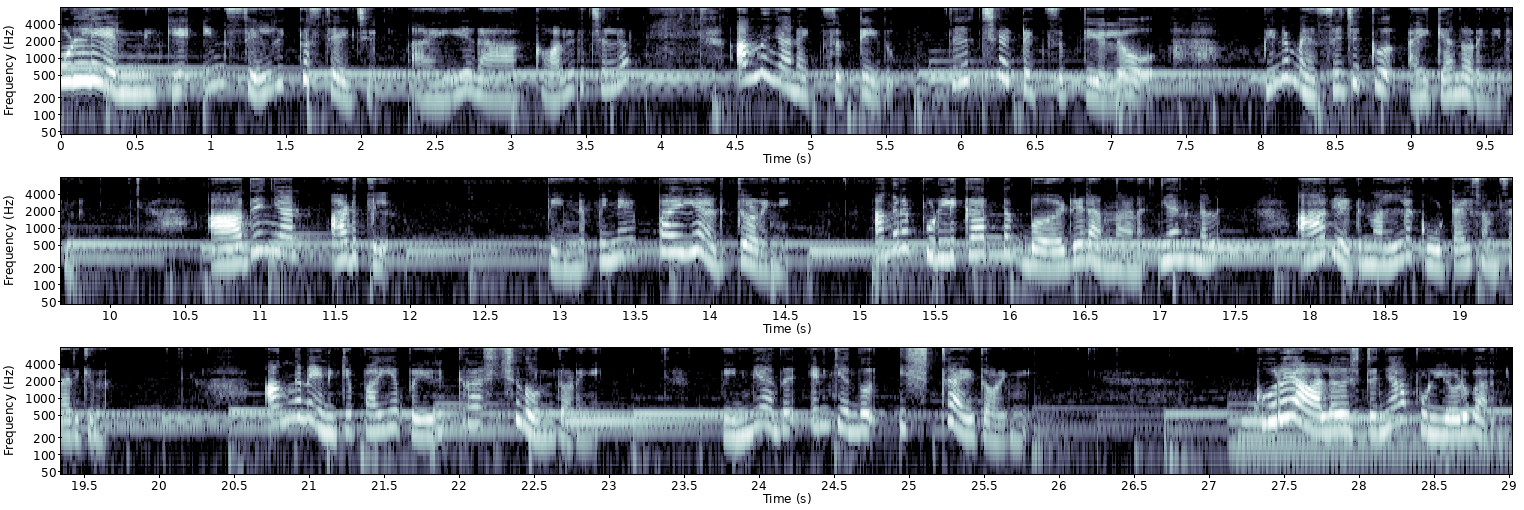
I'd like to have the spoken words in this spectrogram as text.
പുള്ളി എനിക്ക് ഇൻസ്റ്റയിൽ റിക്വസ്റ്റ് അയച്ചു. അയ്യടാ കോൾ അടിച്ചല്ലോ. അന്ന് ഞാൻ അക്സെപ്റ്റ് ചെയ്തു. തീർച്ചയായിട്ടും അക്സെപ്റ്റ് ചെയ്യുമല്ലോ പിന്നെ മെസ്സേജൊക്കെ അയക്കാൻ തുടങ്ങിയിട്ടുണ്ട്. ആദ്യം ഞാൻ അടുത്തില്ല. പിന്നെ പിന്നെ പയ്യെ അടുത്തു തുടങ്ങി. അങ്ങനെ പുള്ളിക്കാരന്റെ ബർത്ത്ഡേയുടെ അന്നാണ് ഞാൻ നിങ്ങൾ ആദ്യമായിട്ട് നല്ല കൂട്ടായി സംസാരിക്കുന്നത് അങ്ങനെ എനിക്ക് പയ്യെ പയ്യെ ഒരു ക്രഷ് തോന്നി തുടങ്ങി. പിന്നെ അത് എനിക്കെന്തോ ഇഷ്ടമായി തുടങ്ങി. കുറെ ആലോചിച്ചിട്ട് ഞാൻ പുള്ളിയോട് പറഞ്ഞു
